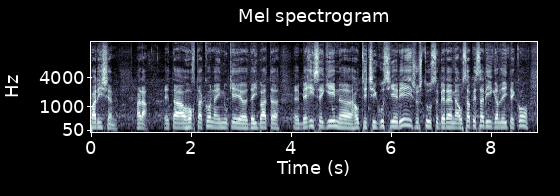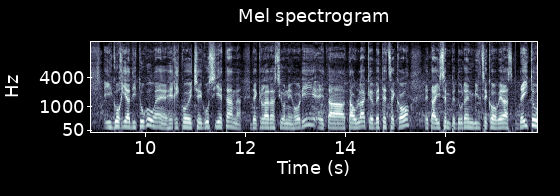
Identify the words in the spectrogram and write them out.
Parisen. Hara, eta hortako nahi nuke uh, dei bat uh, berriz egin uh, hautetxe guzieri, justuz beren hausapesari galdeiteko igorria ditugu, eh, herriko etxe guzietan deklarazione hori eta taulak betetzeko eta izenpeturen biltzeko beraz. Deitu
